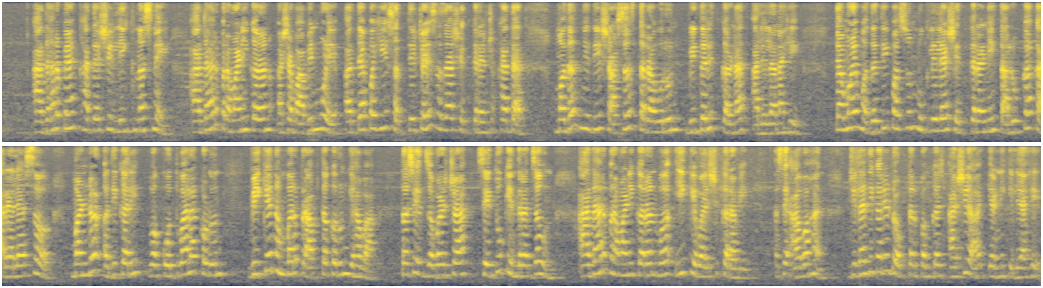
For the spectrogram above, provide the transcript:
आधार बँक खात्याशी लिंक नसणे आधार प्रमाणीकरण अशा बाबींमुळे अद्यापही सत्तेचाळीस हजार शेतकऱ्यांच्या खात्यात मदत निधी शासन स्तरावरून वितरित करण्यात आलेला नाही. त्यामुळे मदतीपासून मुकलेल्या शेतकऱ्यांनी तालुका कार्यालयासह मंडळ अधिकारी व कोतवालाकडून व्हीके नंबर प्राप्त करून घ्यावा. तसेच जवळच्या सेतू केंद्रात जाऊन आधार प्रमाणीकरण व ई केवायसी करावी असे आवाहन जिल्हाधिकारी डॉक्टर पंकज आशिया यांनी केले आहे.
